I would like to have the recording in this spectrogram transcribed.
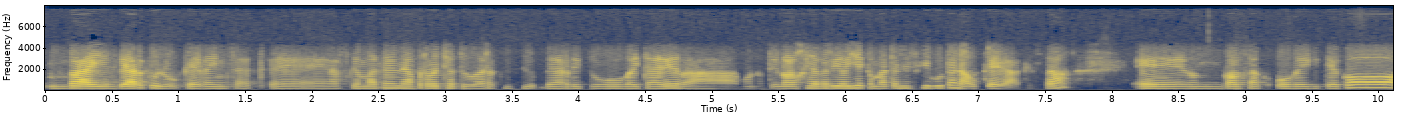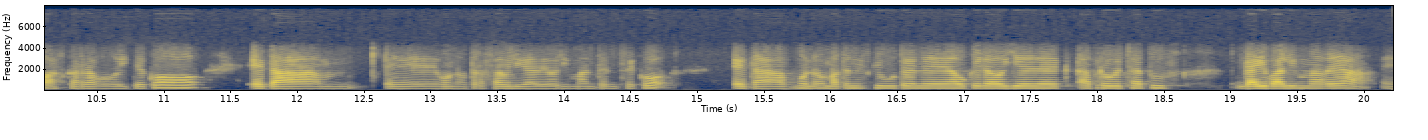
Bai, beharko luke gaintzat. E, azken baten aprobetxatu behar, behar ditugu baita ere, ba, bueno, teknologia berri horiek ematen dizkiguten aukerak, ezta? E, gauzak hobe egiteko, azkarrago egiteko, eta e, bueno, trazabilidade hori mantentzeko. Eta, bueno, ematen dizkiguten e, aukera horiek aprobetxatuz gai balin magea e,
